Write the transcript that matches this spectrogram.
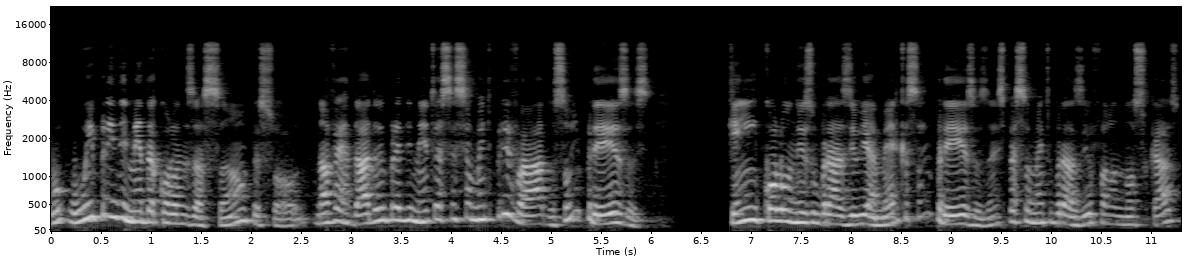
O, o, empreendimento da colonização, pessoal, na verdade, é um empreendimento essencialmente privado, são empresas. Quem coloniza o Brasil e a América são empresas, né? especialmente o Brasil, falando no nosso caso,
